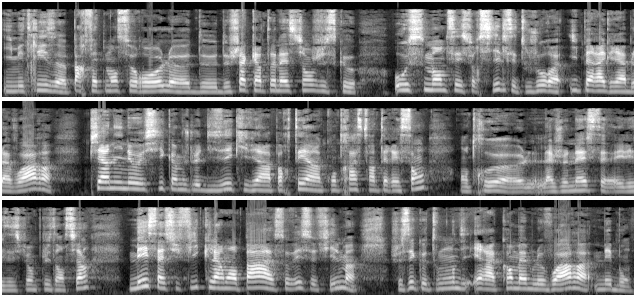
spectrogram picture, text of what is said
il maîtrise parfaitement ce rôle de, de chaque intonation jusqu'au haussement de ses sourcils, c'est toujours hyper agréable à voir. Pierre Ninet aussi, comme je le disais, qui vient apporter un contraste intéressant entre euh, la jeunesse et les espions plus anciens, mais ça suffit clairement pas à sauver ce film. Je sais que tout le monde ira quand même le voir, mais bon,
